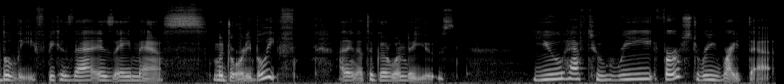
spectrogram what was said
belief because that is a mass majority belief. I think that's a good one to use. You have to re first rewrite that.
